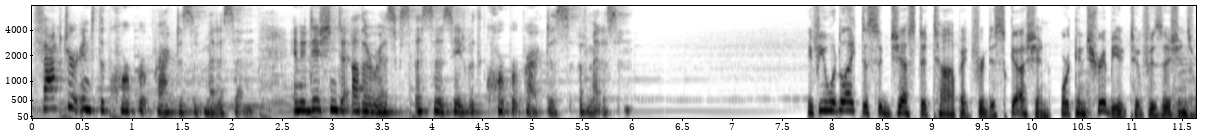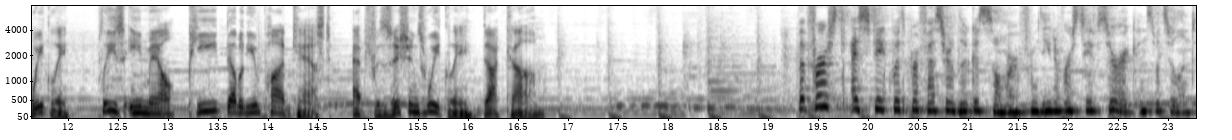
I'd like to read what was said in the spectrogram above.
factor into the corporate practice of medicine, in addition to other risks associated with corporate practice of medicine. If you would like to suggest a topic for discussion or contribute to Physicians Weekly, please email pwpodcast at physiciansweekly.com. But first, I speak with Professor Lukas Sommer from the University of Zurich in Switzerland.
